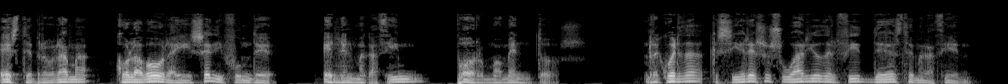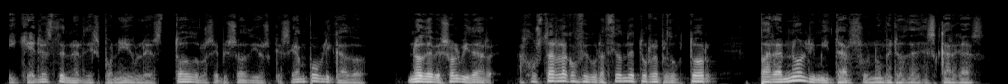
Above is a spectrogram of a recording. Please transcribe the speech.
Este programa colabora y se difunde en el magazine Por Momentos. Recuerda que si eres usuario del feed de este magazine y quieres tener disponibles todos los episodios que se han publicado, no debes olvidar ajustar la configuración de tu reproductor para no limitar su número de descargas.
